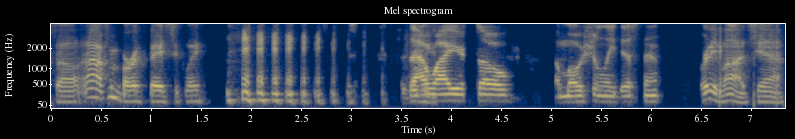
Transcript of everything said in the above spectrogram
So, ah, from birth, basically. is that why you're so emotionally distant? Pretty much, yeah.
